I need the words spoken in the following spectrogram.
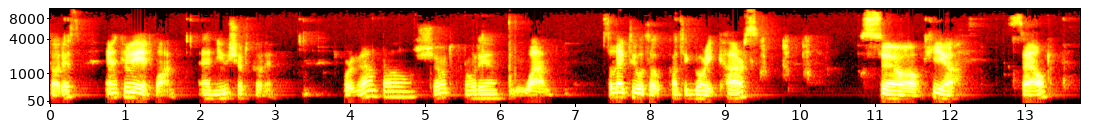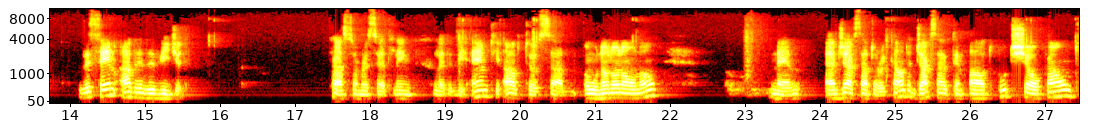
codes and create one, a new short code. For example, short code 1. Select auto category cars. So here, self the same other the widget. Custom reset link, let it be empty, auto sub, oh no, no, no, no. Then Ajax auto recount, Ajax item output, show count,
